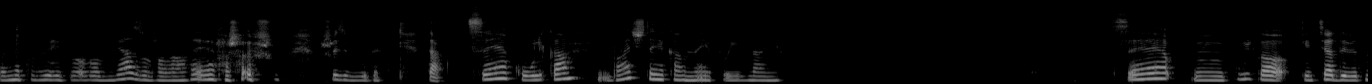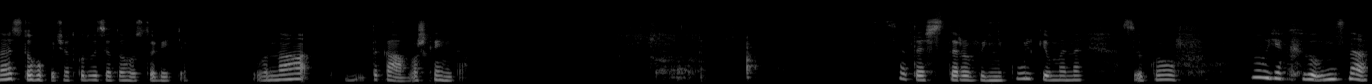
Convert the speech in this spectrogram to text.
не обв'язувала, але я вважаю, що щось буде. Так, це кулька. Бачите, яка в неї поєднання? Це кулька кінця 19-го, початку 20-го століття. Вона така важкенька. Це теж старовинні кульки. В мене свекров. Ну, як не знаю,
